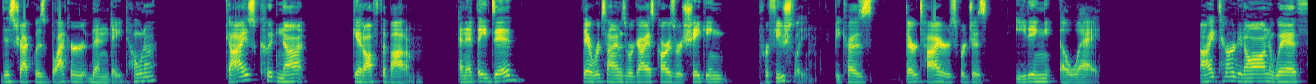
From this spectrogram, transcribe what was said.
This track was blacker than Daytona. Guys could not get off the bottom. And if they did, there were times where guys' cars were shaking profusely because their tires were just eating away. I turned it on with,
